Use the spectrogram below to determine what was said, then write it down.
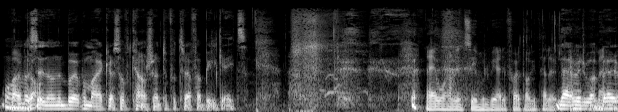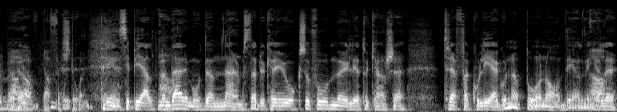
Å andra sidan, när du börjar på Microsoft kanske du inte får träffa Bill Gates. Nej, och han är inte så involverad i företaget heller. Nej, men var, men, ja, ja, jag, jag förstår. Principiellt, men ja. däremot den närmsta. Du kan ju också få möjlighet att kanske träffa kollegorna på en avdelning. Ja. Eller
